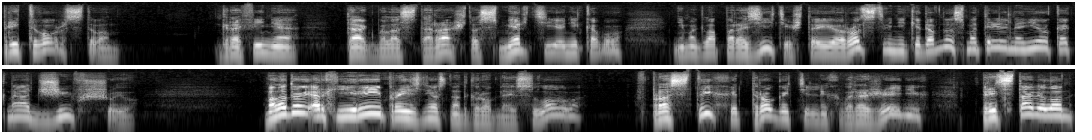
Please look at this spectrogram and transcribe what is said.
притворством. Графиня так была стара, что смерть ее никого не могла поразить, и что ее родственники давно смотрели на нее, как на отжившую. Молодой архиерей произнес надгробное слово. В простых и трогательных выражениях представил он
